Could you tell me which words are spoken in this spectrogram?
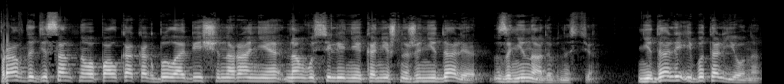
Правда, десантного полка, как было обещано ранее, нам в усиление, конечно же, не дали за ненадобностью. Не дали и батальона.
